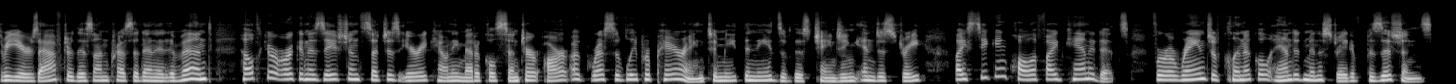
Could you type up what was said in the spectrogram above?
Three years after this unprecedented event, healthcare organizations such as Erie County Medical Center are aggressively preparing to meet the needs of this changing industry by seeking qualified candidates for a range of clinical and administrative positions.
